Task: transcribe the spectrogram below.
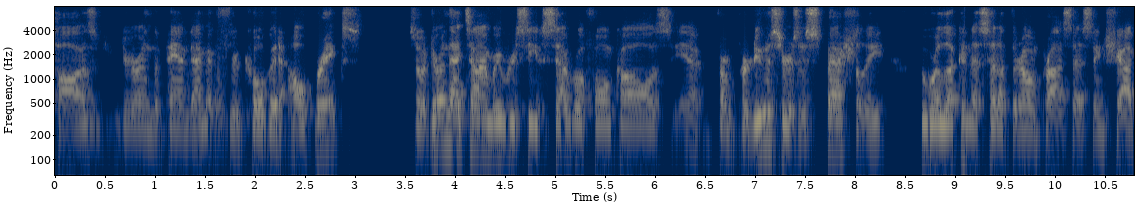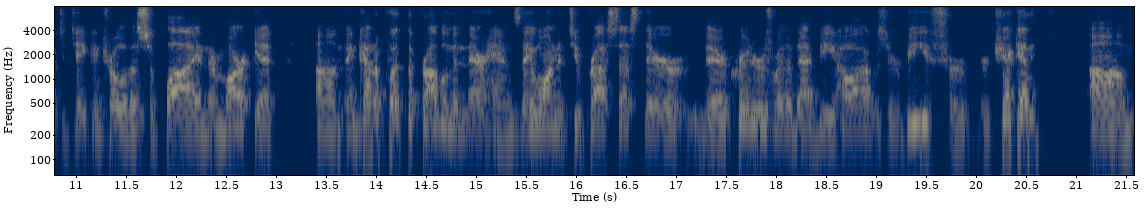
paused during the pandemic through COVID outbreaks. So during that time, we received several phone calls you know, from producers, especially who were looking to set up their own processing shop to take control of the supply and their market um, and kind of put the problem in their hands. They wanted to process their their critters, whether that be hogs or beef or, or chicken, um,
